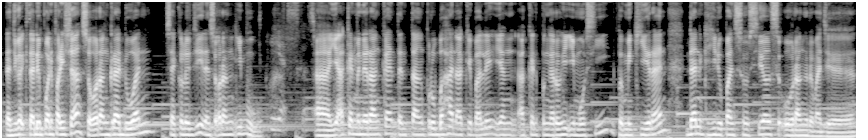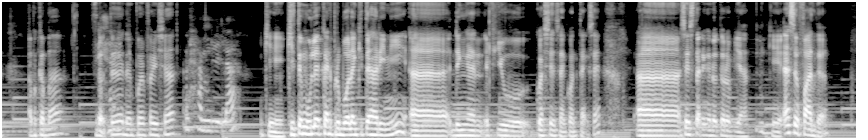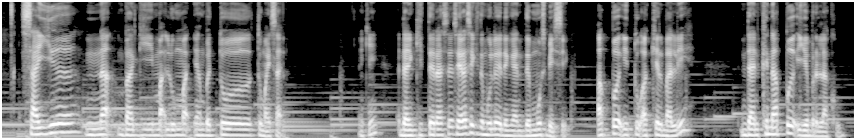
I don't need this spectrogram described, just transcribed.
Dan juga kita ada Puan Farisha, seorang graduan psikologi dan seorang ibu. Yes, Uh, yang akan menerangkan tentang perubahan akil balik yang akan pengaruhi emosi, pemikiran dan kehidupan sosial seorang remaja. Apa khabar? Doktor dan Puan Farisha? Alhamdulillah. Okay, kita mulakan perbualan kita hari ini uh, dengan a few questions and context. Eh. Uh, saya start dengan Dr. Robia. Okay, as a father, saya nak bagi maklumat yang betul to my son. Okay, dan kita rasa, saya rasa kita mula dengan the most basic. Apa itu akil balik dan kenapa ia berlaku?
